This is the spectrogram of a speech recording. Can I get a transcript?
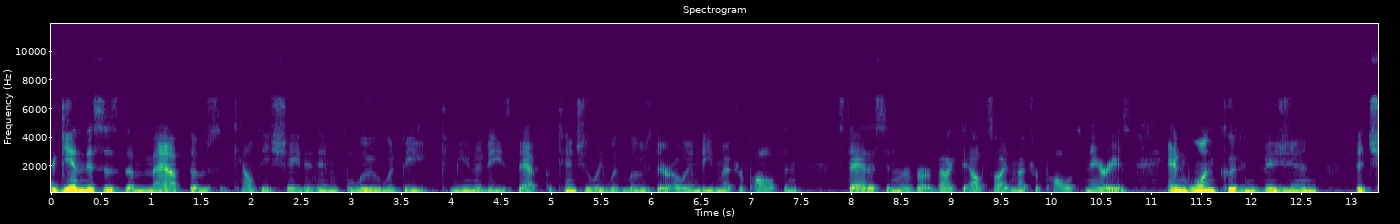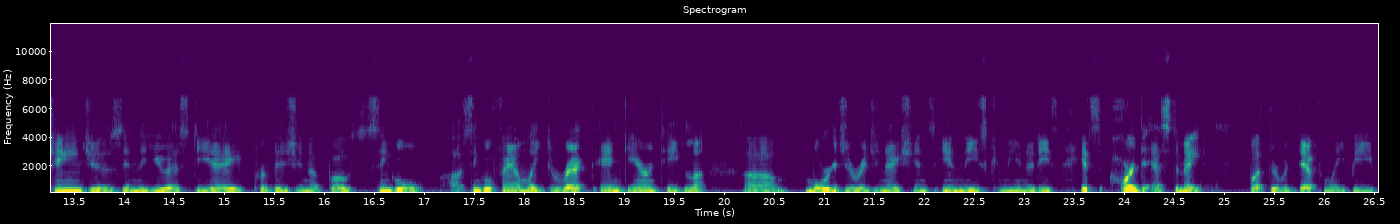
Again, this is the map. Those counties shaded in blue would be communities that potentially would lose their OMB metropolitan status and revert back to outside metropolitan areas. And one could envision the changes in the USDA provision of both single uh, single family direct and guaranteed um, mortgage originations in these communities. It's hard to estimate, but there would definitely be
